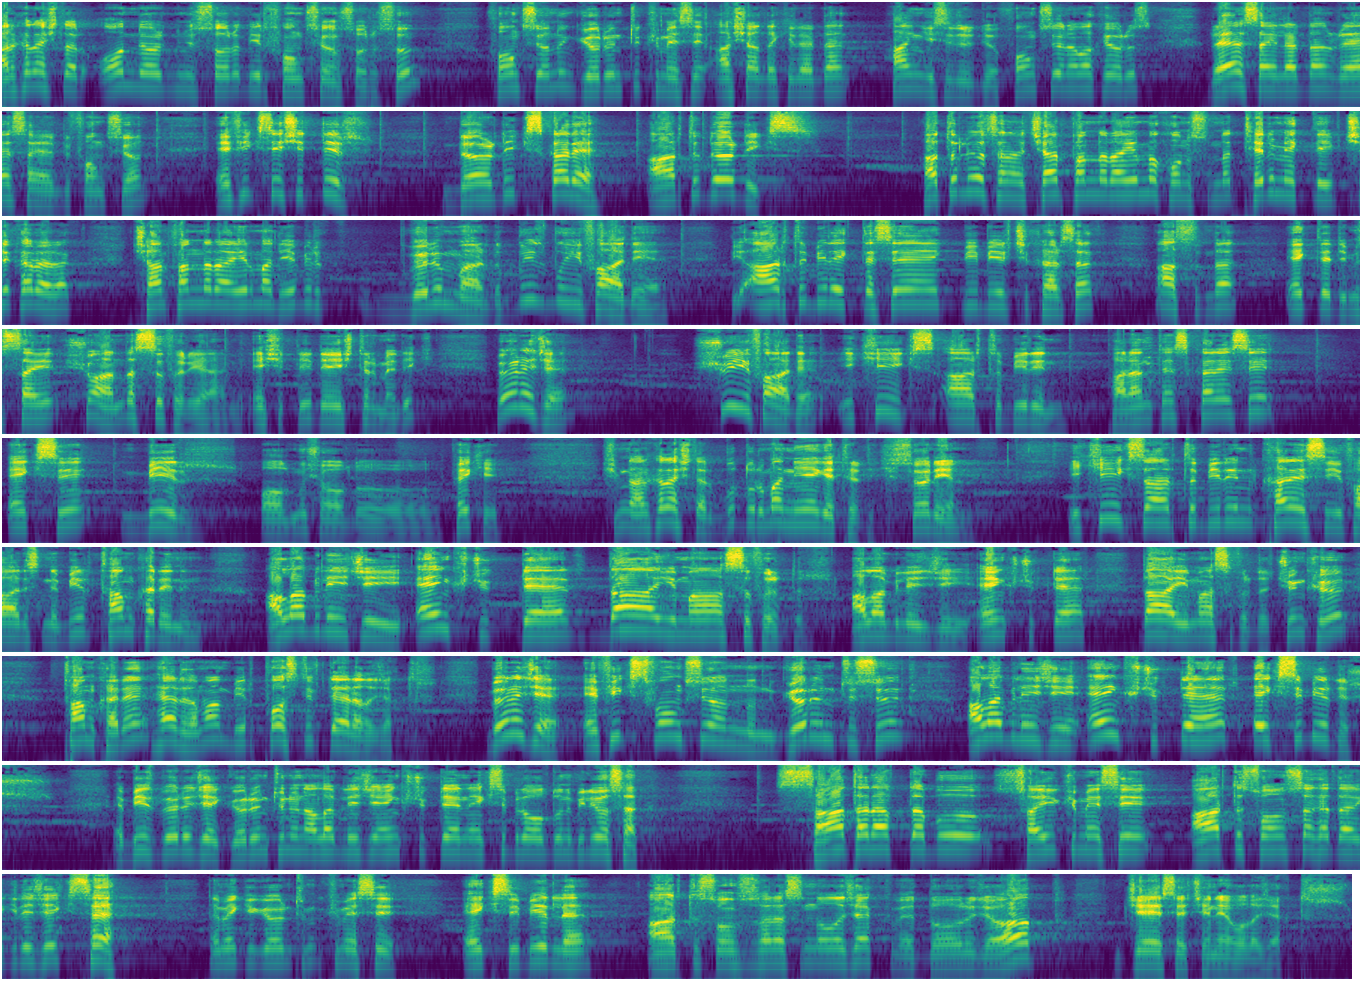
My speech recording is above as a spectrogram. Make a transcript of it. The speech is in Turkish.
Arkadaşlar 14. soru bir fonksiyon sorusu. Fonksiyonun görüntü kümesi aşağıdakilerden hangisidir diyor. Fonksiyona bakıyoruz. Reel sayılardan reel sayı bir fonksiyon. fx eşittir 4x kare artı 4x. Hatırlıyorsanız çarpanları ayırma konusunda terim ekleyip çıkararak çarpanları ayırma diye bir bölüm vardı. Biz bu ifadeye bir artı bir eklesek bir bir çıkarsak aslında eklediğimiz sayı şu anda sıfır yani. Eşitliği değiştirmedik. Böylece şu ifade 2x artı 1'in parantez karesi eksi 1 olmuş oldu. Peki. Şimdi arkadaşlar bu duruma niye getirdik? Söyleyelim. 2x artı 1'in karesi ifadesinde bir tam karenin alabileceği en küçük değer daima sıfırdır. Alabileceği en küçük değer daima sıfırdır. Çünkü tam kare her zaman bir pozitif değer alacaktır. Böylece fx fonksiyonunun görüntüsü alabileceği en küçük değer eksi 1'dir. E biz böylece görüntünün alabileceği en küçük değerin eksi 1 olduğunu biliyorsak Sağ tarafta bu sayı kümesi artı sonsuza kadar gidecekse demek ki görüntü kümesi eksi 1 ile artı sonsuz arasında olacak ve doğru cevap C seçeneği olacaktır.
